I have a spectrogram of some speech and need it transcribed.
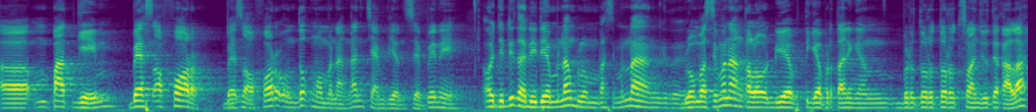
uh, 4 game best of 4. Best of 4 untuk memenangkan championship ini. Oh jadi tadi dia menang belum pasti menang gitu. ya? Belum pasti menang kalau dia tiga pertandingan berturut-turut selanjutnya kalah,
